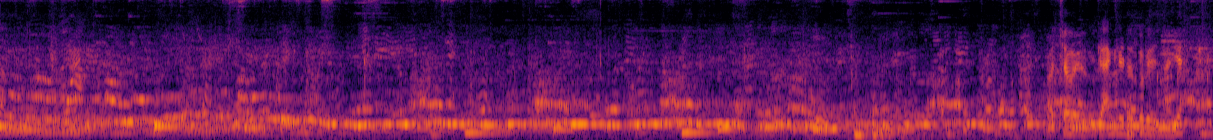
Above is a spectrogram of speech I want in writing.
नंदी। अच्छा गैंग लीडर को भेजना है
